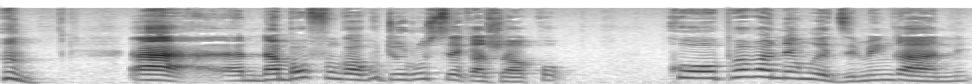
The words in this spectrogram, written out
ah, ndambofunga kuti uri useka zvako. Ko pava nemwedzi mingani?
